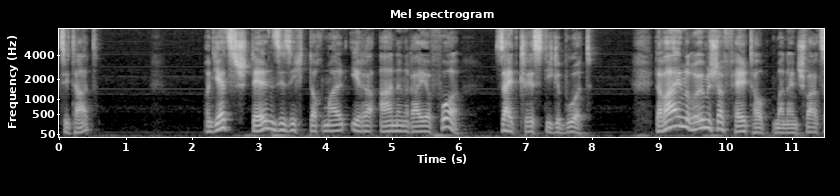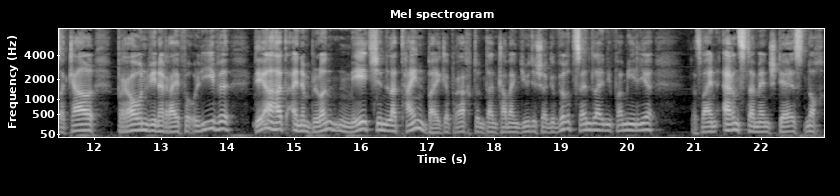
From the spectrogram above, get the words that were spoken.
Zitat, und jetzt stellen Sie sich doch mal Ihre Ahnenreihe vor, seit Christi Geburt. Da war ein römischer Feldhauptmann, ein schwarzer Kerl, braun wie eine reife Olive, der hat einem blonden Mädchen Latein beigebracht, und dann kam ein jüdischer Gewürzhändler in die Familie. Das war ein ernster Mensch, der ist noch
